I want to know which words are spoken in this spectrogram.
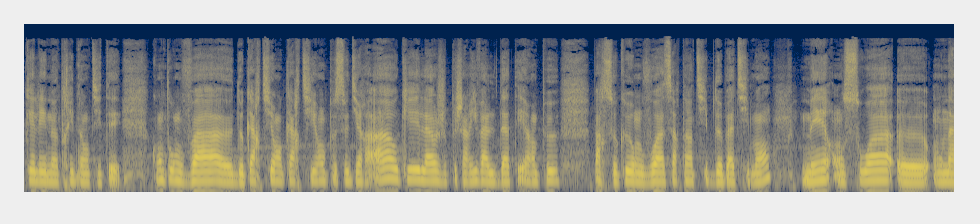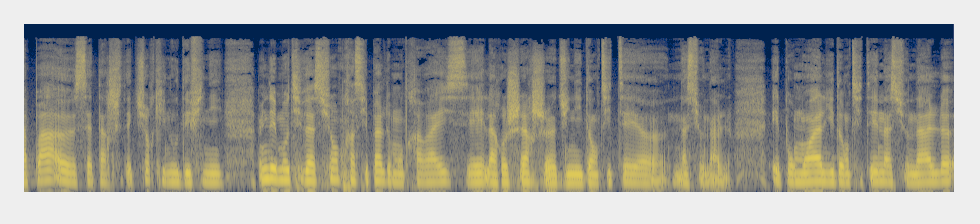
quelle est notre identité. Quand on va euh, de quartier en quartier, on peut se dire ah ok là j'arrive à le dater un peu parce que on voit certains types de bâtiments, mais en soi euh, on n'a pas euh, cette architecture qui nous définit. Une des motivations principales de mon travail, c'est la recherche d'une identité nationale. Et pour moi, l'identité nationale,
